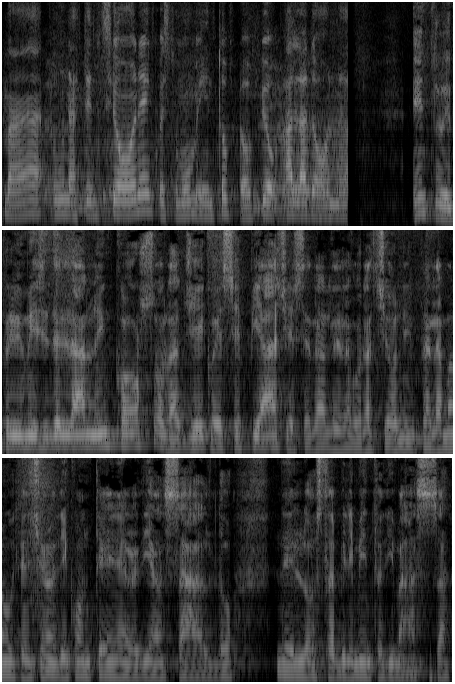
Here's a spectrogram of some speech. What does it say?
ma un'attenzione in questo momento proprio alla donna. Entro i primi mesi dell'anno in corso la GECO SPA cesserà le lavorazioni per la manutenzione dei container di Ansaldo nello stabilimento di Massa,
